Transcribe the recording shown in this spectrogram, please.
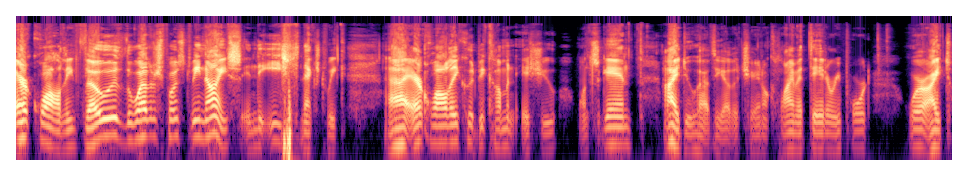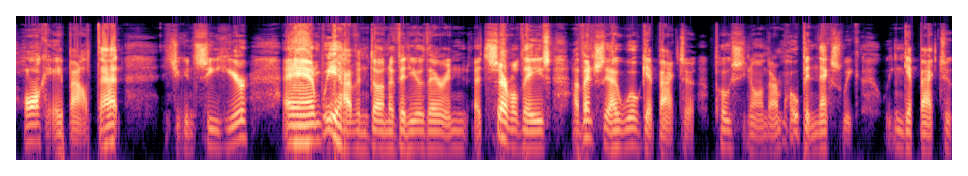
air quality, though the weather's supposed to be nice in the east next week, uh, air quality could become an issue. Once again, I do have the other channel, Climate Data Report, where I talk about that, as you can see here. And we haven't done a video there in uh, several days. Eventually, I will get back to posting on there. I'm hoping next week we can get back to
